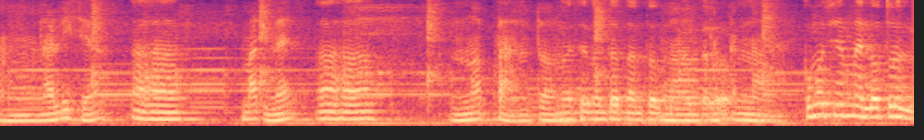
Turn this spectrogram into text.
Mm, Alicia, Ajá, Madness, ajá. no tanto. No se nota tanto como No, el terror. no. ¿Cómo se llama el otro? El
